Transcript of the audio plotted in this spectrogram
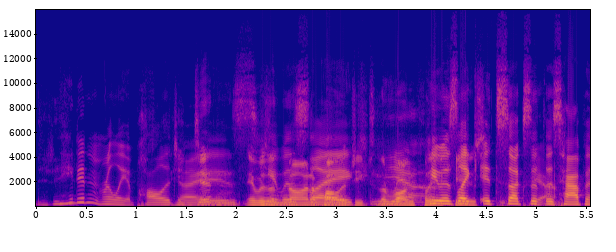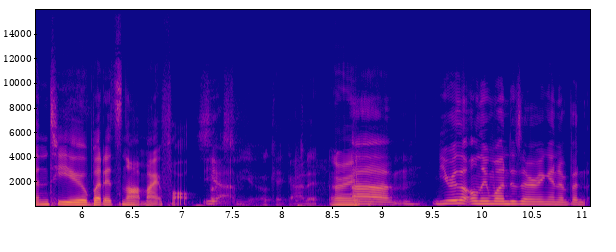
He didn't really apologize. didn't. It was He a non-apology like- to the Yeah. wrongfully He was like, accused. "It sucks that Yeah. this happened to you, but it's not my fault." yeah. Sucks for you. Okay, got it. All right. Um, you're the only one deserving of an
